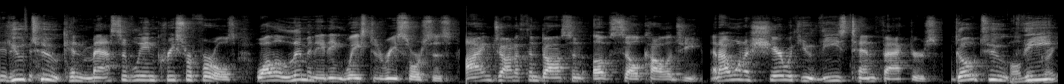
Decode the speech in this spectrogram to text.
you too can massively increase referrals while eliminating wasted resources. I'm Jonathan Dawson of Cellcology, and I want to share with you these 10 factors. Go to thermv.com.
